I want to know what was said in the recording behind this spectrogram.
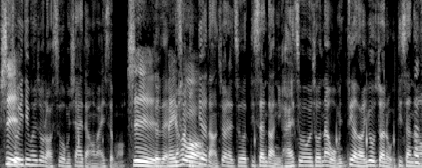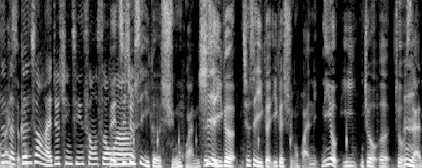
是，就一定会说老师，我们下一档要买什么？是，对不对？没错。然后你第二档赚了之后，第三档你还是会说，那我们第二档又赚了，我第三档要买什么？那真的跟上来就轻轻松松，对，这就是一个循环，是一个就是一个一个循环。你你有一，你就有二，就有三，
